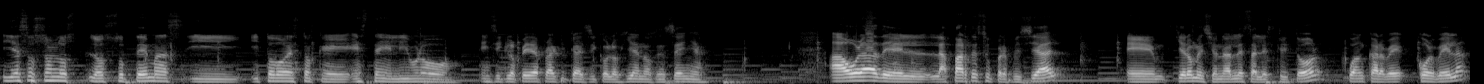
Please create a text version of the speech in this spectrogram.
Y esos son los, los subtemas y, todo esto que este libro Enciclopedia Práctica de Psicología nos enseña. Ahora de la parte superficial, eh, quiero mencionarles al escritor Juan Corbela.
